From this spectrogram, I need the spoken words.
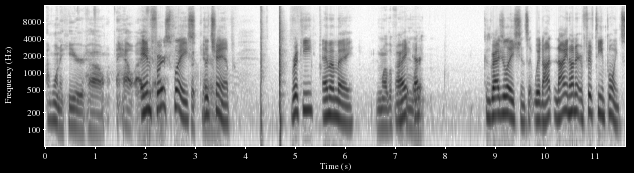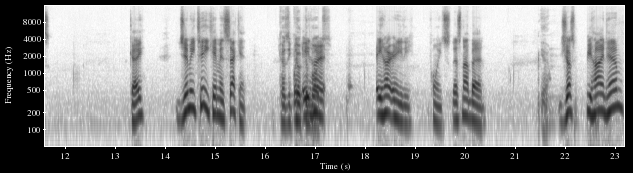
I want to hear how how I In first place, the champ, Ricky MMA. motherfucking Alright, right. uh, Congratulations with hun- 915 points. Okay. Jimmy T came in second, Because he cooked the books. 880 points. That's not bad. Yeah. Just behind him,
